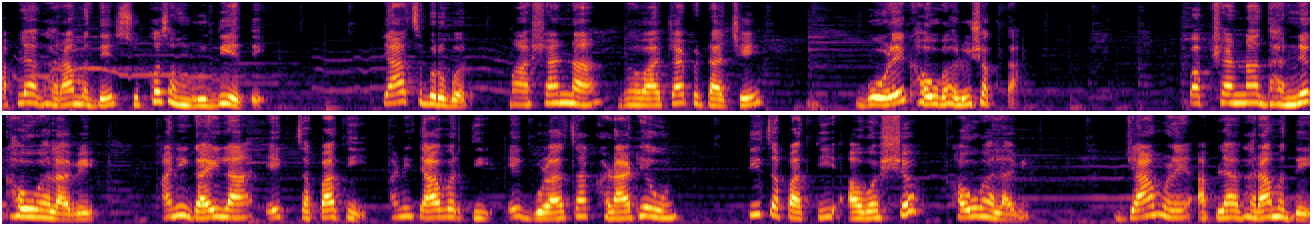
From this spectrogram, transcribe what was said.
आपल्या घरामध्ये सुख समृद्धी येते. त्याचबरोबर माशांना गव्हाच्या पिठाचे गोळे खाऊ घालू शकता. पक्ष्यांना धान्य खाऊ घालावे आणि गाईला एक चपाती आणि त्यावरती एक गुळाचा खडा ठेवून ती चपाती अवश्य खाऊ घालावी. ज्यामुळे आपल्या घरामध्ये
